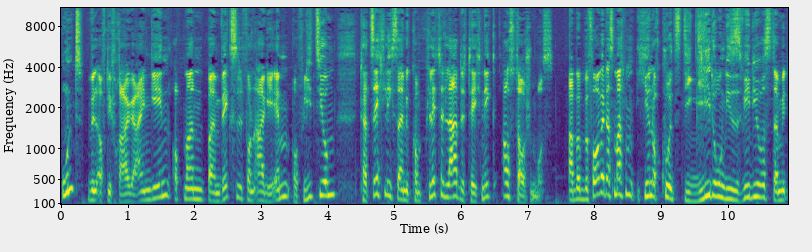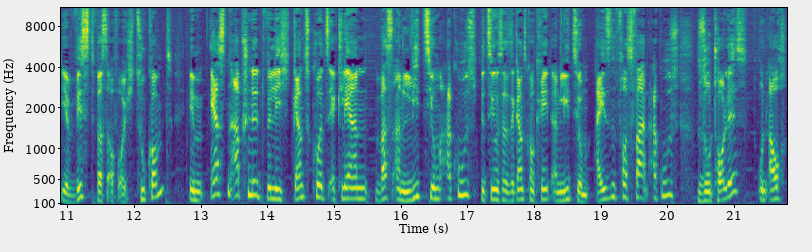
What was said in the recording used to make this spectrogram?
und will auf die Frage eingehen, ob man beim Wechsel von AGM auf Lithium tatsächlich seine komplette Ladetechnik austauschen muss. Aber bevor wir das machen, hier noch kurz die Gliederung dieses Videos, damit ihr wisst, was auf euch zukommt. Im ersten Abschnitt will ich ganz kurz erklären, was an Lithium-Akkus, beziehungsweise ganz konkret an Lithium-Eisenphosphat-Akkus so toll ist und auch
